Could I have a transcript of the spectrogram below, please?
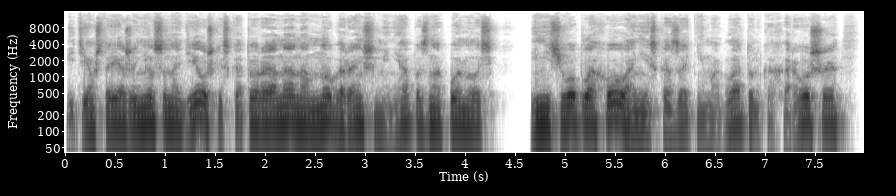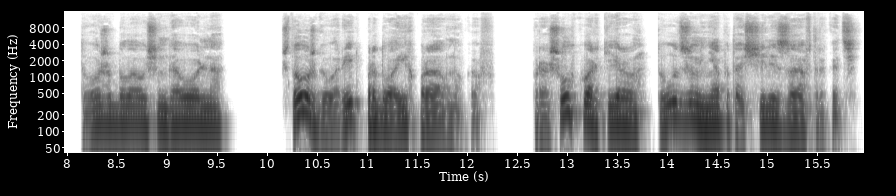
И тем, что я женился на девушке, с которой она намного раньше меня познакомилась, и ничего плохого о ней сказать не могла, только хорошее, тоже была очень довольна. Что уж говорить про двоих правнуков. Прошел в квартиру, тут же меня потащили завтракать.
